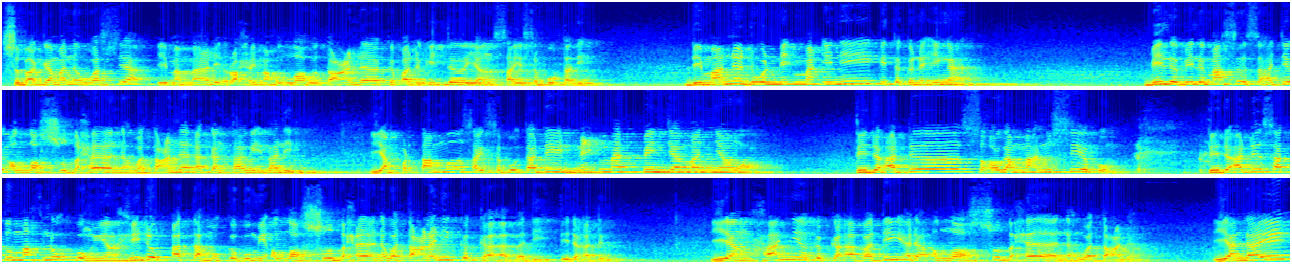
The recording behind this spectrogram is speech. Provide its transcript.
sebagaimana wasiat Imam Malik rahimahullahu taala kepada kita yang saya sebut tadi. Di mana dua nikmat ini kita kena ingat. Bila-bila masa sahaja Allah Subhanahu wa taala akan tarik balik yang pertama saya sebut tadi nikmat pinjaman nyawa. Tidak ada seorang manusia pun tidak ada satu makhluk pun yang hidup atas muka bumi Allah Subhanahu wa taala ni kekal abadi, tidak ada. Yang hanya kekal abadi adalah Allah Subhanahu wa taala. Yang lain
